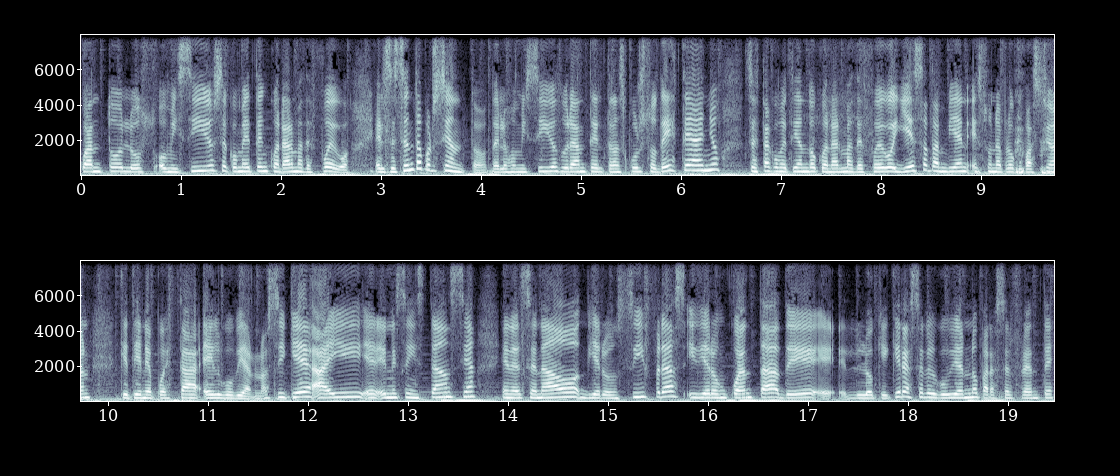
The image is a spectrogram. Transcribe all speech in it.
cuanto los homicidios se cometen con armas de fuego. El 60% de los homicidios durante el transcurso de este año se está cometiendo con armas de fuego y esa también es una preocupación que tiene puesta el gobierno. Así que ahí eh, en esa instancia en el Senado dieron cifras y dieron cuenta de eh, lo que quiere hacer el gobierno para hacer frente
